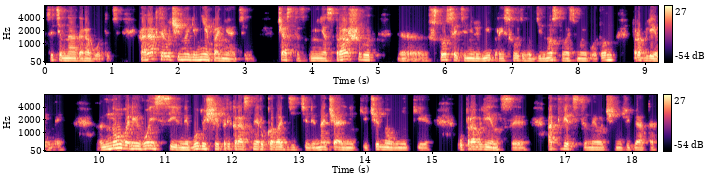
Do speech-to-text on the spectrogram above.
с этим надо работать. Характер очень многим непонятен. Часто меня спрашивают, э, что с этими людьми происходит в 98 год. Он проблемный но волевой сильный, будущие прекрасные руководители, начальники, чиновники, управленцы, ответственные очень ребята.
